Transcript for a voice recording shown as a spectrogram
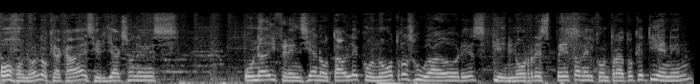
Ojo, ¿no? Lo que acaba de decir Jackson es una diferencia notable con otros jugadores que no respetan el contrato que tienen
